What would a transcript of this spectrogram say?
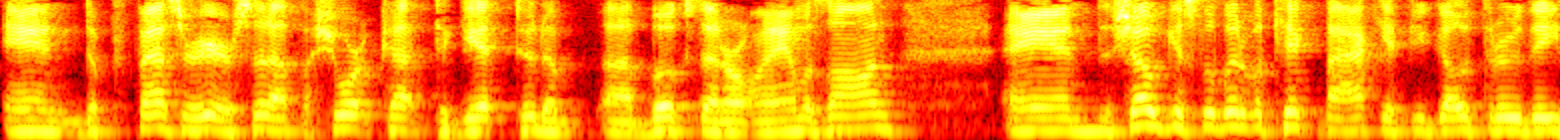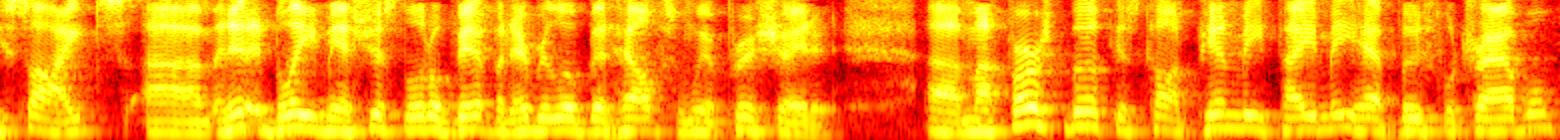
and the professor here set up a shortcut to get to the uh, books that are on Amazon. And the show gets a little bit of a kickback if you go through these sites. Um, and it, believe me, it's just a little bit, but every little bit helps, and we appreciate it. Uh, my first book is called Pin Me, Pay Me, Have Boots Will Travel.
